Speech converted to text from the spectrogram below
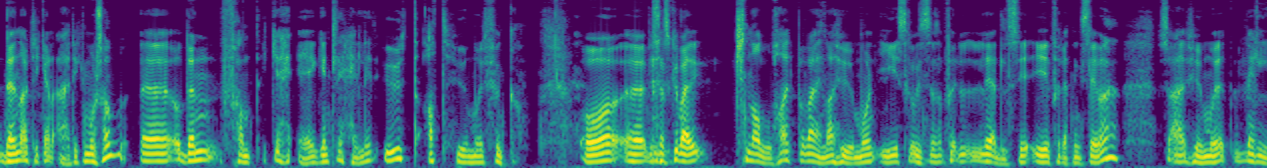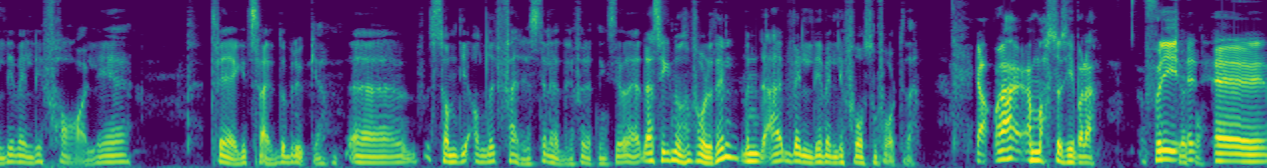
den artikkelen er ikke morsom, eh, og den fant ikke egentlig heller ut at humor funka. Og eh, hvis jeg skulle være knallhard på vegne av humoren i ledelse i forretningslivet, så er humor et veldig, veldig farlig tveget sverd å bruke. Eh, som de aller færreste ledere i forretningslivet. Det er- Det er sikkert noen som får det til, men det er veldig, veldig få som får til det. Ja, og jeg har masse å si på det. Fordi, eh,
